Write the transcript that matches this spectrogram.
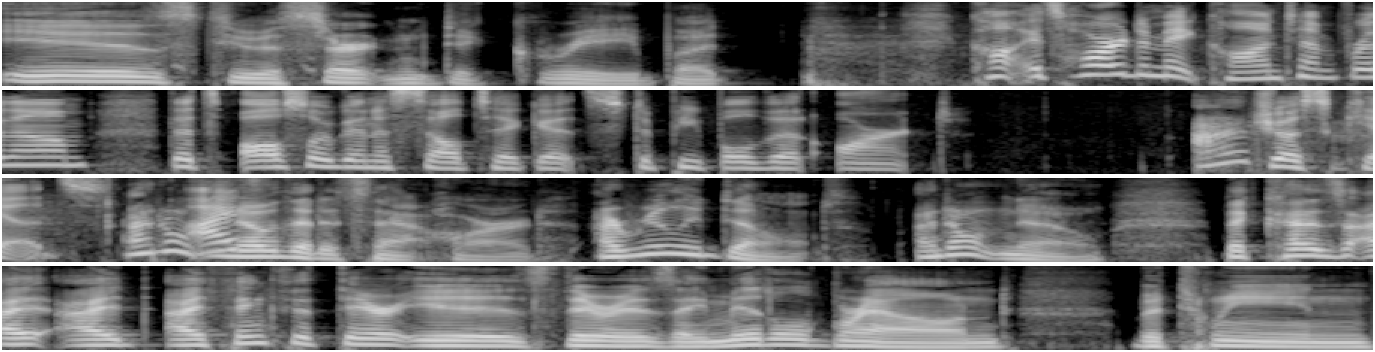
is to a certain degree but Con- it's hard to make content for them that's also going to sell tickets to people that aren't I just kids. I don't I've- know that it's that hard. I really don't. I don't know because I, I I think that there is there is a middle ground between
